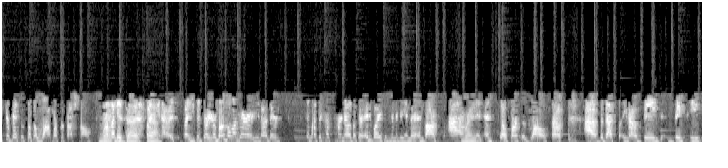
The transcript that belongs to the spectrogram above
makes your business look a lot more professional. Right, it does, But yeah. you know, it's but you can throw your logo on there. You know, there's and let the customer know that their invoice is going to be in their inbox, um, Right. and, and so forth as well. So, uh, but that's you know a big big piece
